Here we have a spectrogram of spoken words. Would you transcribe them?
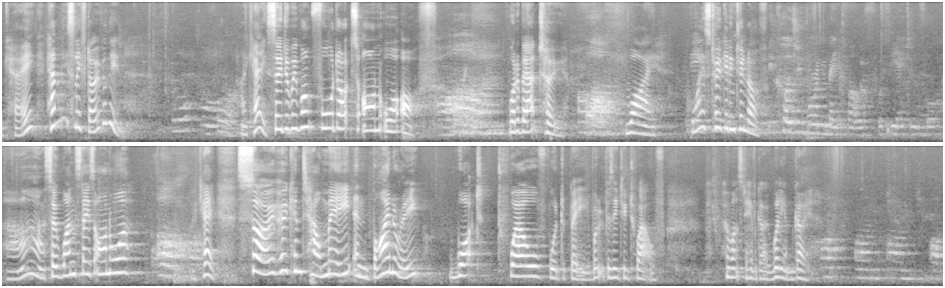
Okay, how many's left over then? Four. Okay, so do we want four dots on or off? On. What about two? Off. Why? Why is two getting turned off? Because you've already made 12 with the 8 and the 4. Ah, so one stays on or? Off. Okay, so who can tell me in binary what 12 would be, representing 12? Who wants to have a go? William, go. Off. On. On. Off.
